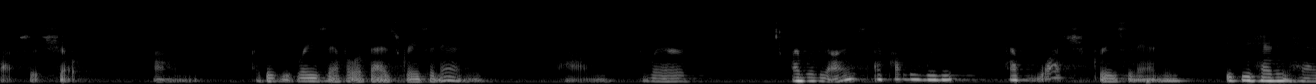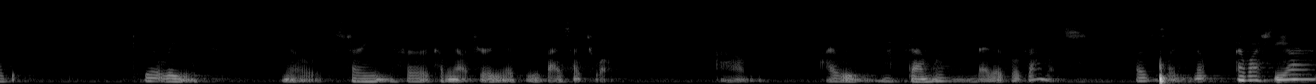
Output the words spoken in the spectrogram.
watch this show. Um, I think a great example of that is Grey's Anatomy. Um, where I'm gonna be honest, I probably wouldn't have watched Grey's Anatomy if you hadn't had Callie, you know, starting her coming out journey of being bisexual. Um, I was done with medical dramas. I was just like, nope. I watched ER.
